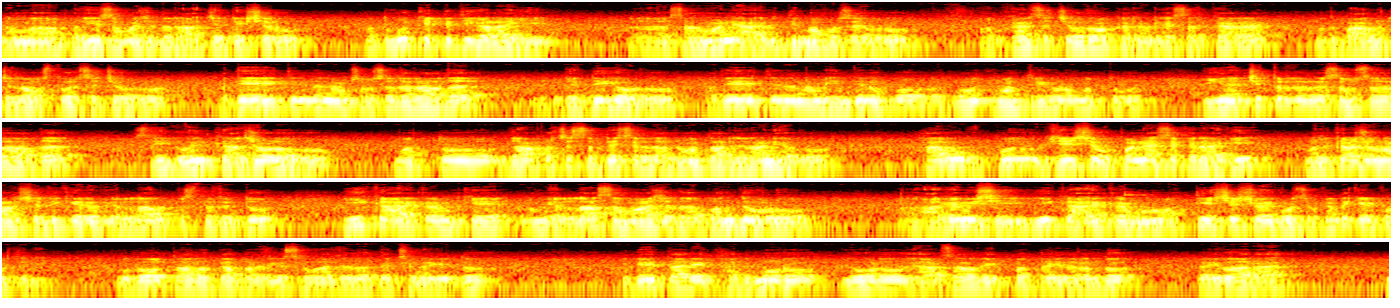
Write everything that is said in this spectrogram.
ನಮ್ಮ ಬರೀ ಸಮಾಜದ ರಾಜ್ಯಾಧ್ಯಕ್ಷರು ಮತ್ತು ಮುಖ್ಯ ಅತಿಥಿಗಳಾಗಿ ಸನ್ಮಾನ್ಯ ಆರ್ ಬಿ ತಿಮ್ಮಾಪುರ ಸಾಹೇಬರು, ಅಬಕಾರಿ ಸಚಿವರು, ಕರ್ನಾಟಕ ಸರ್ಕಾರ ಮತ್ತು ಬಾಗಲೂರು ಜಿಲ್ಲಾ ಉಸ್ತುವಾರಿ ಸಚಿವರು, ಅದೇ ರೀತಿಯಿಂದ ನಮ್ಮ ಸಂಸದರಾದ ಗದ್ದಿಗೌಡರು, ಅದೇ ರೀತಿಯಿಂದ ನಮ್ಮ ಹಿಂದಿನ ಉಪ, ಉಪಮುಖ್ಯಮಂತ್ರಿಗಳು ಮತ್ತು ಈಗಿನ ಚಿತ್ರದುರ್ಗ ಸಂಸದರಾದ ಶ್ರೀ ಗೋವಿಂದ ಕಾರಜೋಳ ಅವರು ಮತ್ತು ವಿಧಾನ ಪರಿಷತ್ ಸದಸ್ಯರಾದ ಹನುಮಂತ ನಿರಾಣಿ ಅವರು ಹಾಗೂ ಉಪ, ವಿಶೇಷ ಉಪನ್ಯಾಸಕರಾಗಿ ಮಲ್ಲಿಕಾರ್ಜುನ ಶೆಲ್ಲಿಕೆರೆಯವರು ಎಲ್ಲ ಉಪಸ್ಥಿತರಿದ್ದು, ಈ ಕಾರ್ಯಕ್ರಮಕ್ಕೆ ನಮ್ಮ ಎಲ್ಲ ಸಮಾಜದ ಬಂಧುಗಳು ಆಗಮಿಸಿ ಈ ಕಾರ್ಯಕ್ರಮವನ್ನು ಅತಿ ಯಶಸ್ವಿಯಾಗಿಗೊಳಿಸಬೇಕಂತ ಕೇಳ್ಕೊಳ್ತೀನಿ. ಮುದೋಳ್ ತಾಲೂಕಾ ಬರಜಿಗೆ ಸಮಾಜದ ಅಧ್ಯಕ್ಷನಾಗಿದ್ದು ಇದೇ ತಾರೀಕು ಹದಿಮೂರು ಏಳು ಎರಡು ಸಾವಿರದ ಇಪ್ಪತ್ತೈದರಂದು ರವಿವಾರ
